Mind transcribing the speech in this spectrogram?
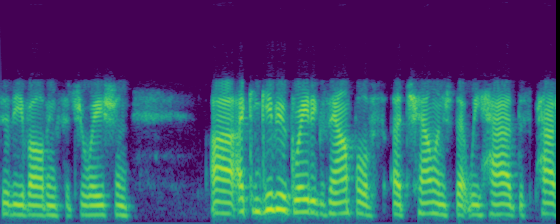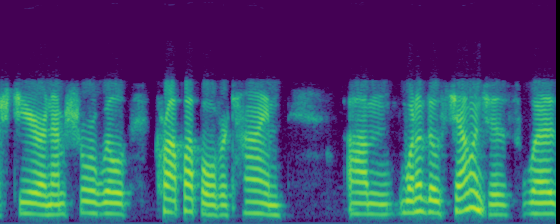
to the evolving situation. Uh, I can give you a great example of a challenge that we had this past year, and I'm sure will crop up over time um, one of those challenges was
